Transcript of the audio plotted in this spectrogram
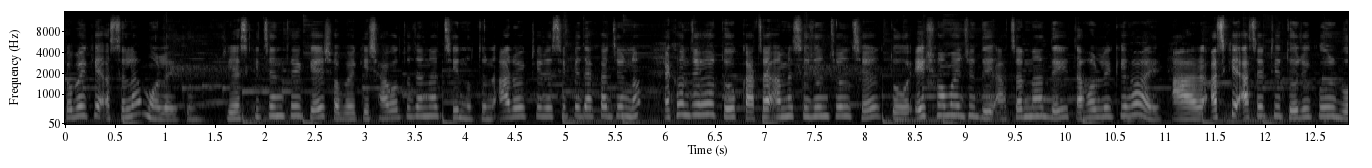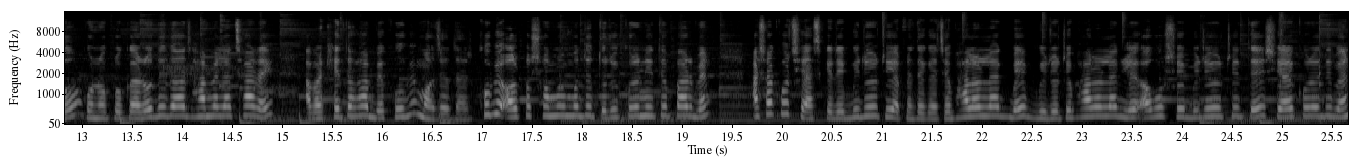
সবাইকে আসসালামু আলাইকুম। রিয়াজ কিচেন থেকে সবাইকে স্বাগত জানাচ্ছি নতুন আরও একটি রেসিপি দেখার জন্য। এখন যেহেতু কাঁচা আমের সিজন চলছে, তো এই সময় যদি আচার না দিই তাহলে কি হয়? আর আজকে আচারটি তৈরি করব কোনো প্রকার রোদে দেওয়া ঝামেলা ছাড়াই, আবার খেতে হবে খুবই মজাদার। খুবই অল্প সময়ের মধ্যে তৈরি করে নিতে পারবেন। আশা করছি আজকের এই ভিডিওটি আপনাদের কাছে ভালো লাগবে। ভিডিওটি ভালো লাগলে অবশ্যই ভিডিওটিতে শেয়ার করে দিবেন।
